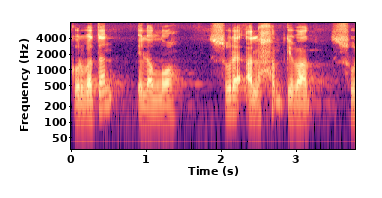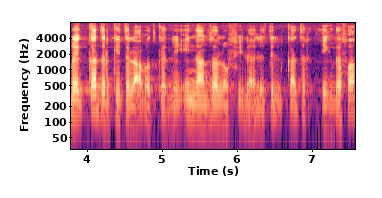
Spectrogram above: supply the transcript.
قربتاً اللہ سورہ الحمد کے بعد سورہ قدر کی تلاوت کرنی ان نانزالوں فی لیلت القدر، ایک دفعہ۔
